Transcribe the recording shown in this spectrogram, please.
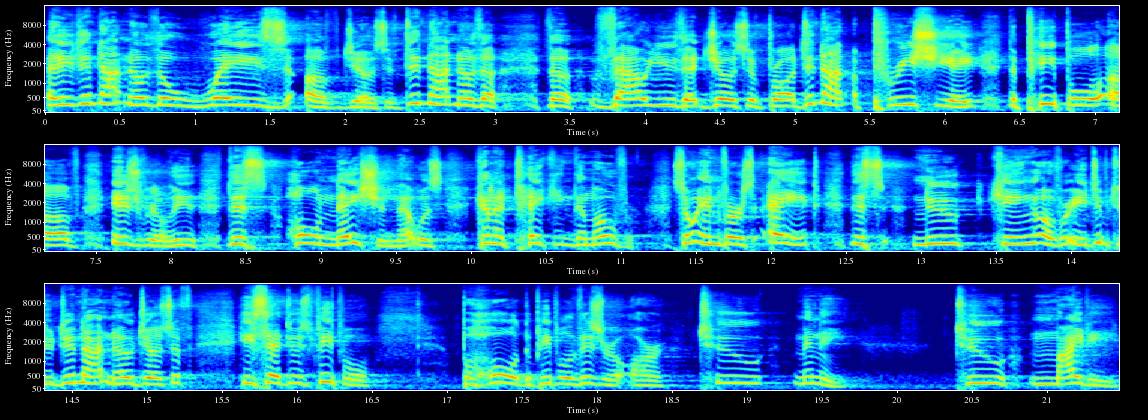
that he did not know the ways of Joseph, did not know the, the value that Joseph brought, did not appreciate the people of Israel, he, this whole nation that was kind of taking them over. So in verse 8, this new king over Egypt who did not know Joseph, he said to his people, Behold, the people of Israel are too many, too mighty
